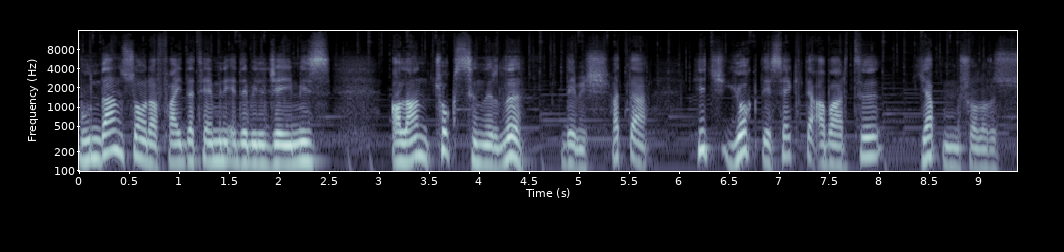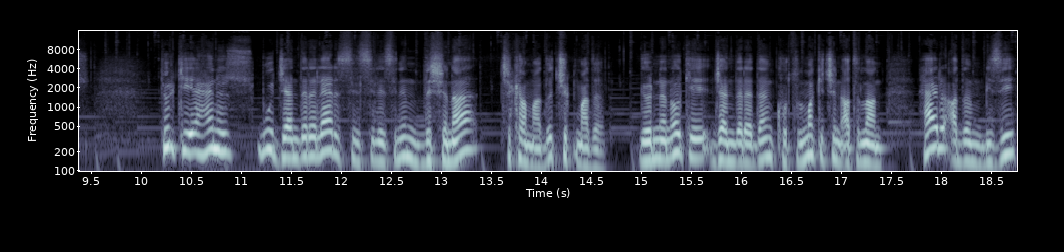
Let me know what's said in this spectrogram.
bundan sonra fayda temin edebileceğimiz alan çok sınırlı demiş. Hatta hiç yok desek de abartı yapmamış oluruz. Türkiye henüz bu cendereler silsilesinin dışına çıkamadı, çıkmadı. Görünen o ki cendereden kurtulmak için atılan her adım bizi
